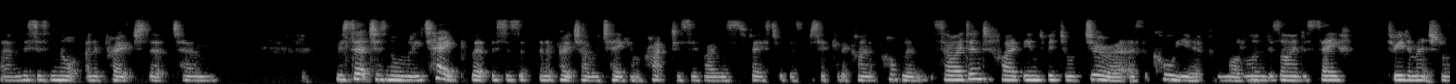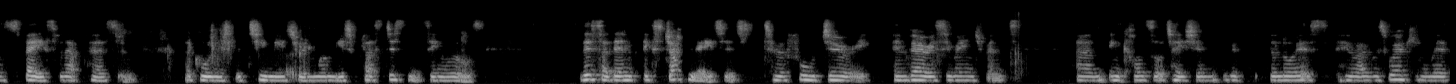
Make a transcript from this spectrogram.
Um, this is not an approach that um, researchers normally take, but this is an approach I would take in practice if I was faced with this particular kind of problem. So I identified the individual juror as the core unit for the model and designed a safe three-dimensional space for that person according to the two meter and one meter plus distancing rules. This I then extrapolated to a full jury in various arrangements um, in consultation with the lawyers who I was working with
